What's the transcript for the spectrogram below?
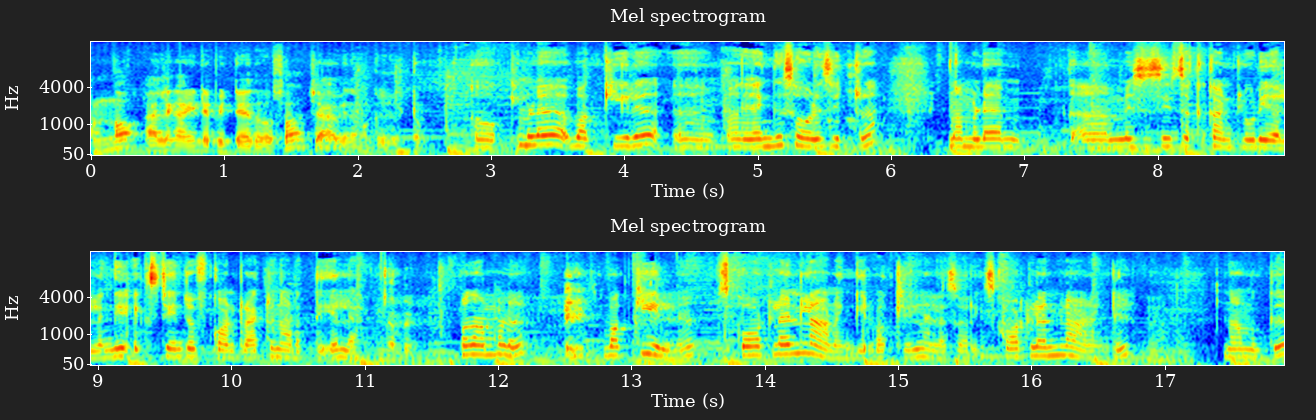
അന്നോ അല്ലെങ്കിൽ അതിന്റെ പിറ്റേ ദിവസോ ചാവി നമുക്ക് കിട്ടും. ഓക്കെ. നമ്മൾ വക്കീൽ അല്ലെങ്കിൽ സോളിസിറ്റർ നമ്മുടെ മിസ്സസീവ്സ് ഒക്കെ കൺക്ലൂഡ് ചെയ്തു അല്ലെങ്കിൽ എക്സ്ചേഞ്ച് ഓഫ് കോൺട്രാക്ട് നടത്തി അല്ലേ? അപ്പോൾ നമ്മൾ വക്കീലിന് സ്കോട്ട്ലൻഡിലാണെങ്കിൽ വക്കീലിനല്ല സോറി സ്കോട്ട്ലൻഡിലാണെങ്കിൽ നമുക്ക്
